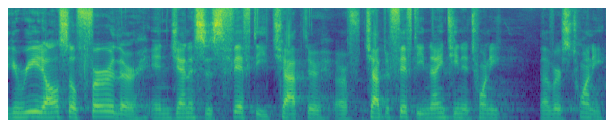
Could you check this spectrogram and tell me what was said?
You can read also further in Genesis 50, chapter, or chapter 50, 19 and 20, uh, verse 20,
